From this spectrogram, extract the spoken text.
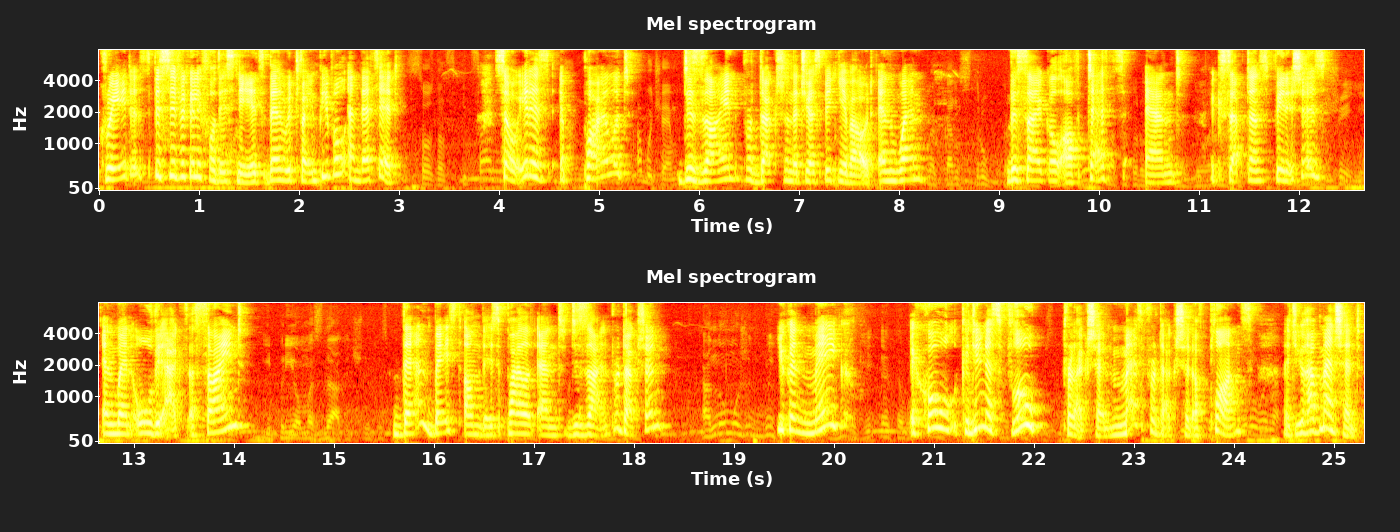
created specifically for these needs, then we train people and that's it. So it is a pilot design production that you are speaking about and when the cycle of tests and acceptance finishes and when all the acts are signed, then based on this pilot and design production, you can make a whole continuous flow production, mass production of plants that you have mentioned.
